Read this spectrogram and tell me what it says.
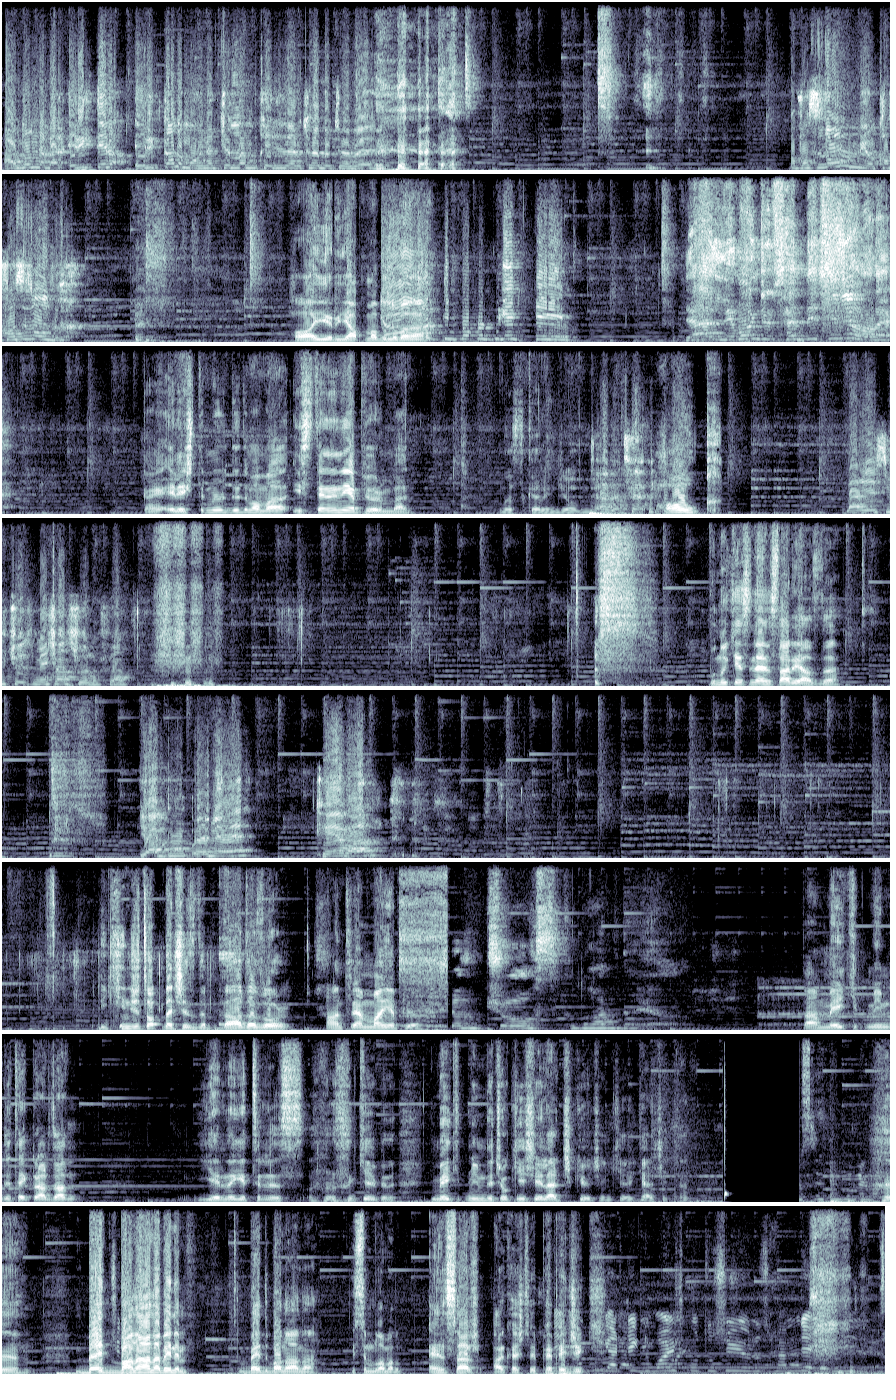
Pardon da ben erikleri eriklerle mi oynatacağım ben bu kedileri tövbe tövbe. evet. Kafasız olmuyor. Kafasız olduk. Hayır yapma bunu Ya, bana. vaktim geçti. Ya Limoncu sen ne çiziyorsun oraya? Kanka eleştirmiyorum dedim ama isteneni yapıyorum ben. Nasıl karınca oğlum ya. Tövbe tövbe. Hulk. Ben resim çözmeye çalışıyorum şu an. Bunu kesin Ensar yazdı. Ya bu e, ne? K var. İkinci topla çizdim. Daha da zor. Antrenman yapıyor. Canım çok sıkıldı harbiden ya. Tamam make it meme'de tekrardan yerine getiririz keyfini. Make it meme'de çok iyi şeyler çıkıyor çünkü gerçekten. Bad Banana benim. Bad Banana. İsim bulamadım. Ensar arkadaşlar Pepecik. Gerçek Dubai çikolatası yiyoruz hem de 50 liraya.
